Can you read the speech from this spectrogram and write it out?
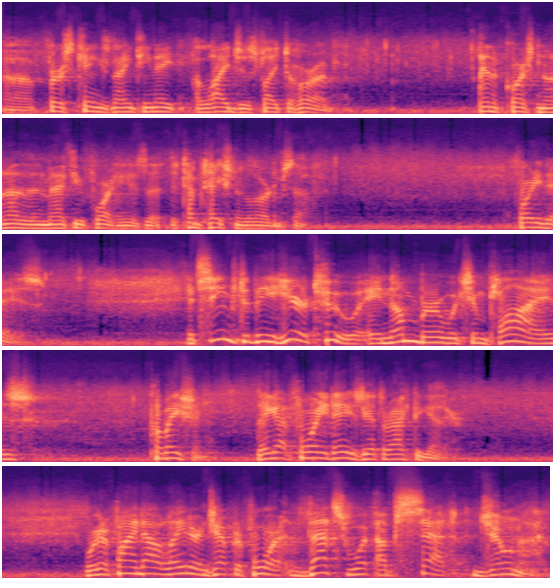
Uh, 1 Kings 19:8 Elijah's flight to Horeb. And of course none other than Matthew 14 is the, the temptation of the Lord himself. 40 days. It seems to be here too a number which implies probation. They got 40 days to get their act together. We're going to find out later in chapter 4 that's what upset Jonah.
